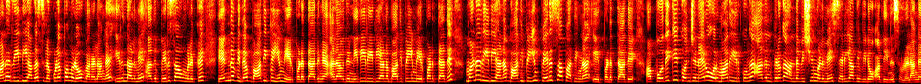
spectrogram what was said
மன ரீதியாக சில குழப்பங்களோ வரலாங்க. இருந்தாலுமே அது பெருசாக உங்களுக்கு எந்தவித பாதிப்பையும் ஏற்படுத்தாதுங்க அதாவது நிதி ரீதியான பாதிப்பையும் ஏற்படுத்தாது மன ரீதியான பாதிப்பையும் பெருசாக பார்த்தீங்கன்னா ஏற்படுத்தாது. அப்போதைக்கு கொஞ்ச நேரம் ஒரு மாதிரி இருக்குங்க. அதன் பிறகு அந்த விஷயங்களுமே சரியாகி விடும் அப்படின்னு சொல்லலாங்க.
